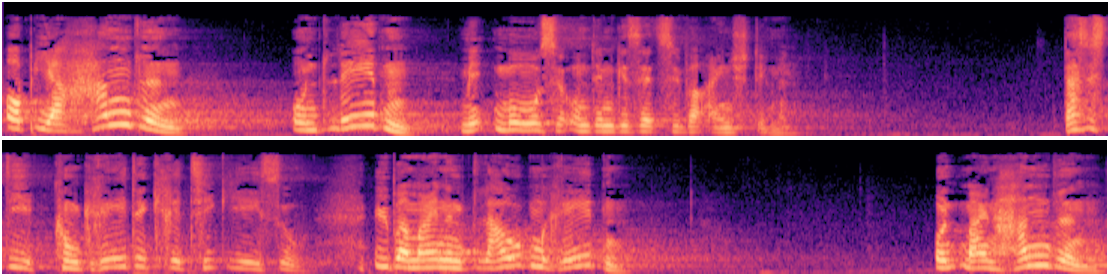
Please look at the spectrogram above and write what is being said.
ob ihr Handeln und Leben mit Mose und dem Gesetz übereinstimmen. Das ist die konkrete Kritik Jesu. Über meinen Glauben reden und mein Handeln,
